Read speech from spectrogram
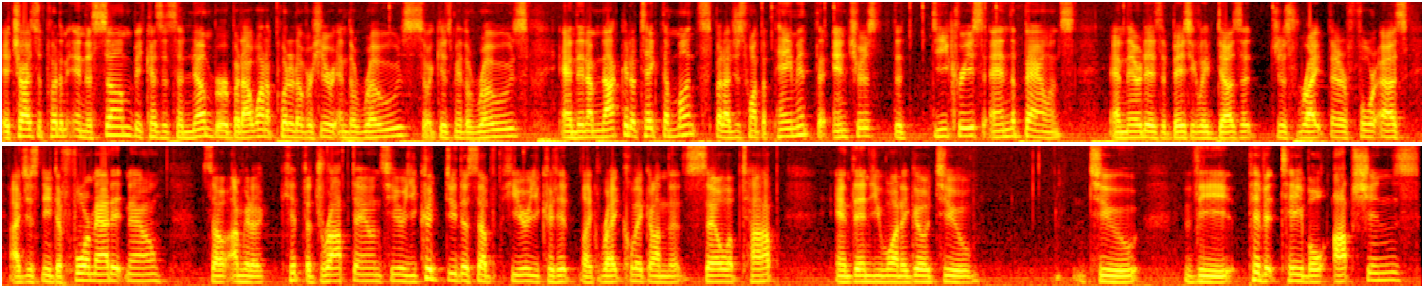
It tries to put them in the sum because it's a number, but I want to put it over here in the rows. So it gives me the rows. And then I'm not going to take the months, but I just want the payment, the interest, the decrease, and the balance. And there it is. It basically does it just right there for us. I just need to format it now. So I'm going to hit the drop downs here. You could do this up here. You could hit like right click on the cell up top. And then you want to go to, to the pivot table options.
